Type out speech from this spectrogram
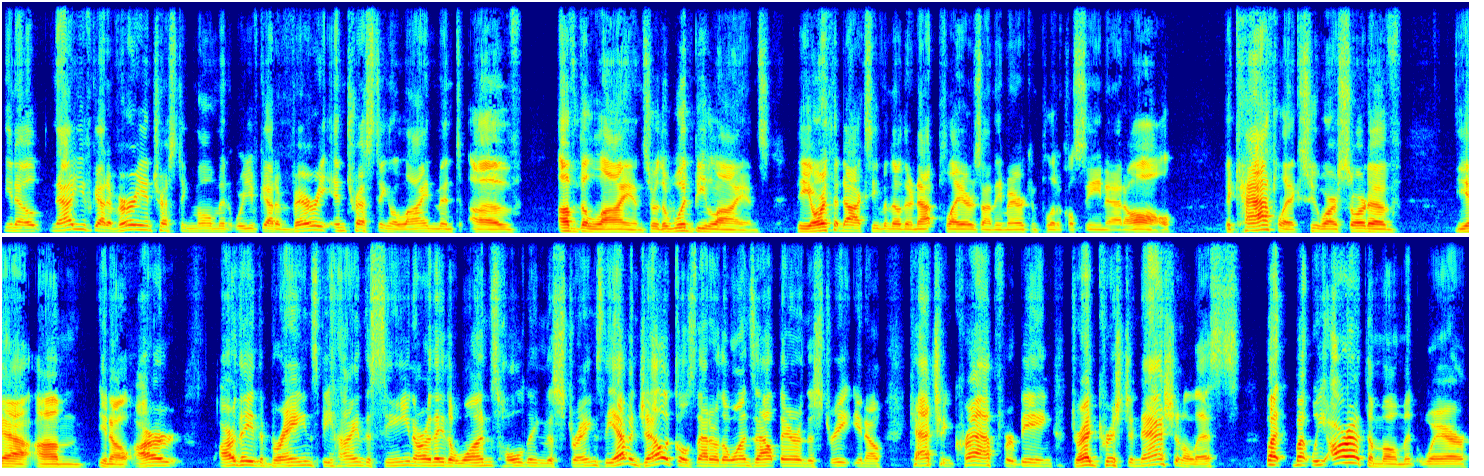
you know now you've got a very interesting moment where you've got a very interesting alignment of of the lions or the would-be lions. The orthodox even though they're not players on the american political scene at all. The catholics who are sort of yeah um you know are are they the brains behind the scene? Are they the ones holding the strings? The evangelicals that are the ones out there in the street you know catching crap for being dread christian nationalists but but we are at the moment where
